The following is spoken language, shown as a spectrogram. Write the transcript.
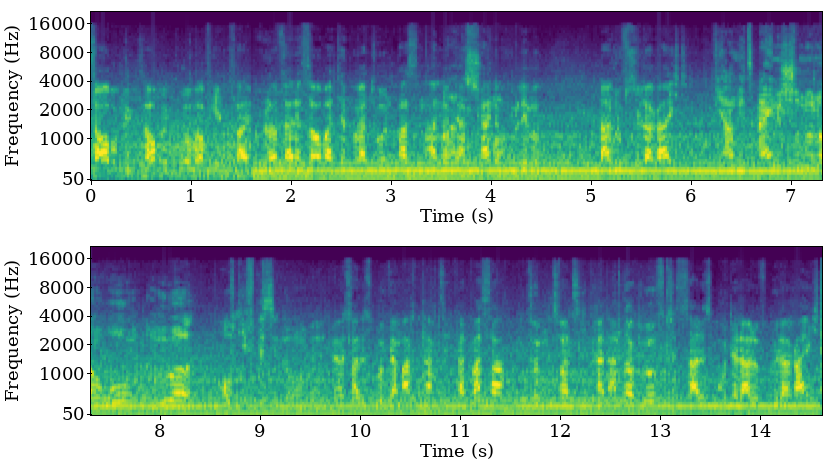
Saubere, saubere Kurve auf jeden Fall. Läuft alles sauber, Temperaturen passen alle, wir haben keine. Probleme. Ladungsfühler reicht. Wir haben jetzt eine Stunde lang oben nur auf die Fresse gehauen. Ja, ist alles gut. Wir haben 88 Grad Wasser, 25 Grad Ansaugluft. Ist alles gut. Der Ladungskühler reicht.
